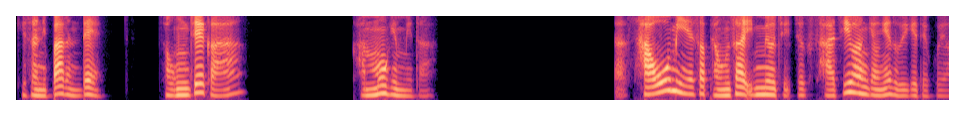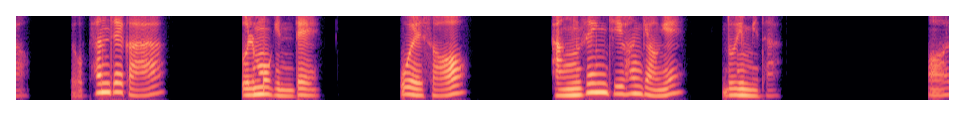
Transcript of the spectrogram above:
계산이 빠른데 정제가 간목입니다. 자, 사오미에서 병사 인묘지 즉 사지 환경에 놓이게 되고요. 그리고 편제가 을목인데 오에서 방생지 환경에 놓입니다. 어,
